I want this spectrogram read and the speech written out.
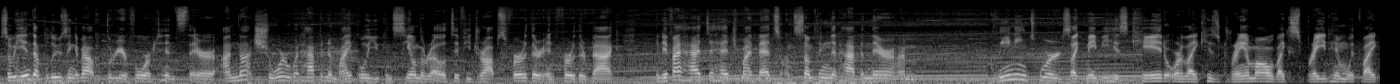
So we end up losing about three or four tenths there. I'm not sure what happened to Michael. You can see on the relative he drops further and further back. And if I had to hedge my bets on something that happened there, I'm leaning towards like maybe his kid or like his grandma like sprayed him with like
